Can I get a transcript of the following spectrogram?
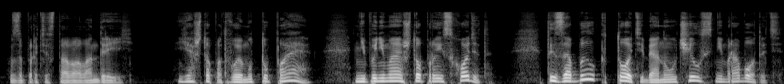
— запротестовал Андрей. «Я что, по-твоему, тупая? Не понимаю, что происходит? Ты забыл, кто тебя научил с ним работать?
